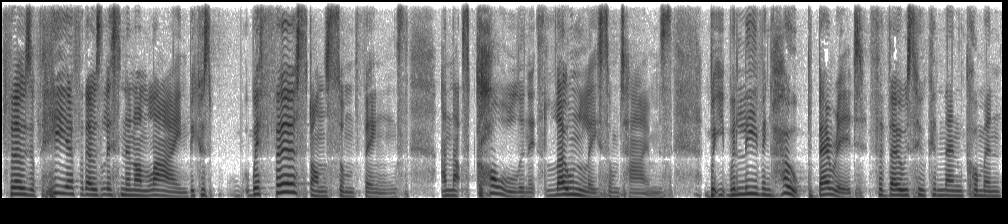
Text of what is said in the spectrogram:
for those of here, for those listening online, because we're first on some things, and that's cold and it's lonely sometimes. But we're leaving hope buried for those who can then come and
